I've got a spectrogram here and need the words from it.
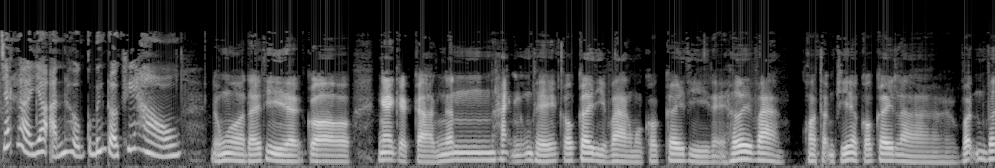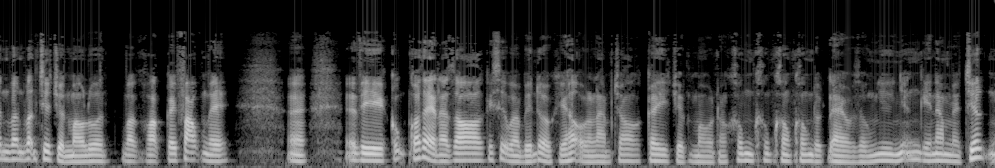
chắc là do ảnh hưởng của biến đổi khí hậu đúng rồi đấy thì có ngay cả cả ngân hạnh cũng thế có cây thì vàng mà có cây thì lại hơi vàng hoặc thậm chí là có cây là vẫn vẫn vẫn vẫn chưa chuyển màu luôn và hoặc cây phong thế Ờ, thì cũng có thể là do cái sự mà biến đổi khí hậu làm cho cây chuyển màu nó không không không không được đều giống như những cái năm trước ừ,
